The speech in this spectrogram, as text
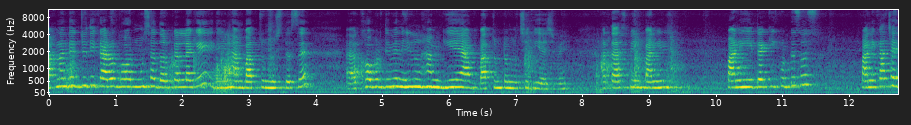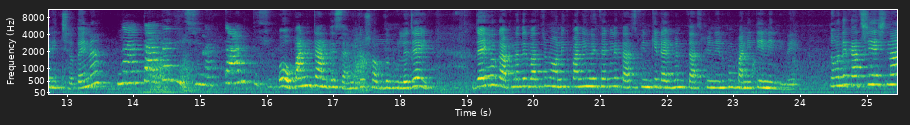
আপনাদের যদি কারও ঘর মুছা দরকার লাগে ইলহাম বাথরুম মুছতেছে খবর দিবেন ইলহাম গিয়ে বাথরুমটা মুছে দিয়ে আসবে। আর তাসপিন পানি পানি এটা কি করতেছস পানি কাঁচাই দিচ্ছ তাই না? ও পানি টানতেছে আমি তো শব্দ ভুলে যাই। যাই হোক, আপনাদের বাথরুমে অনেক পানি হয়ে থাকলে তাসপিনকে ডাকবেন তাসপিন এরকম পানি টেনে দিবে। তোমাদের কাজ শেষ না?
